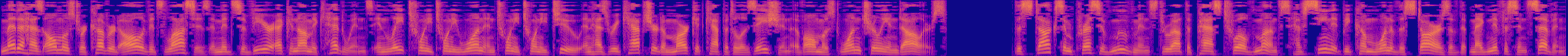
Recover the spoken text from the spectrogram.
Meta has almost recovered all of its losses amid severe economic headwinds in late 2021 and 2022 and has recaptured a market capitalization of almost $1 trillion. The stock's impressive movements throughout the past 12 months have seen it become one of the stars of the Magnificent Seven,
